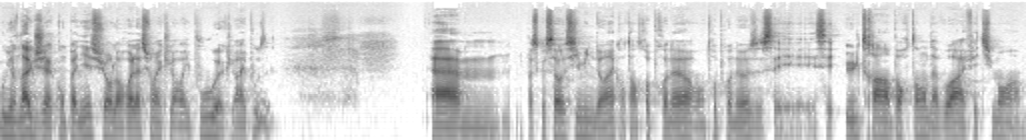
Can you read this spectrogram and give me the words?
où il y en a que j'ai accompagné sur leur relation avec leur époux, avec leur épouse. Euh, parce que ça aussi, mine de rien, quand t'es entrepreneur ou entrepreneuse, c'est c'est ultra important d'avoir effectivement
